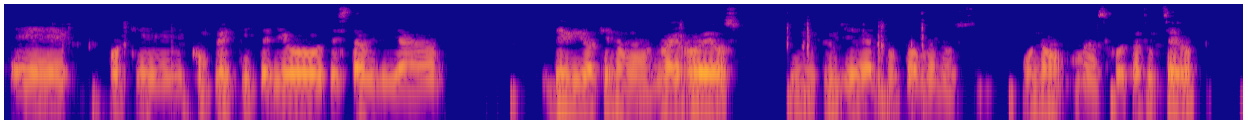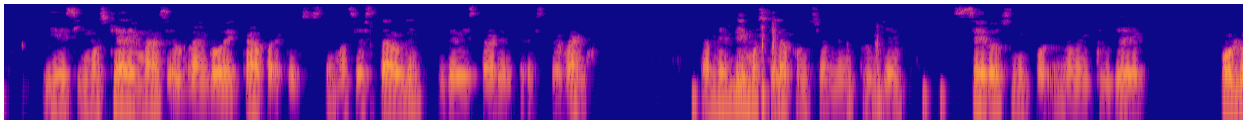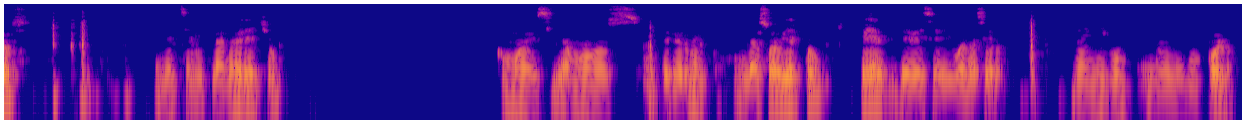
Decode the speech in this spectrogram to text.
eh, porque cumple el criterio de estabilidad debido a que no, no hay rodeos y no incluye al punto menos 1 más j sub 0 y decimos que además el rango de k para que el sistema sea estable debe estar entre este rango. También vimos que la función no incluye ceros ni no incluye polos en el semiplano derecho, como decíamos anteriormente. En lazo abierto, P debe ser igual a 0. No hay ningún, no hay ningún polo.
